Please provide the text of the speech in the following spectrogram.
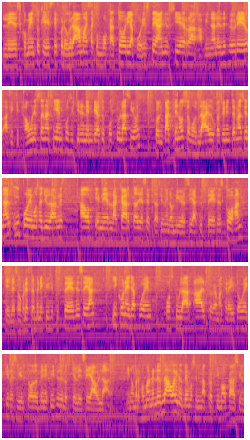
Les comento que este programa, esta convocatoria por este año cierra a finales de febrero, así que aún están a tiempo si quieren enviar su postulación, contáctenos, somos la Educación Internacional y podemos ayudarles a obtener la carta de aceptación en la universidad que ustedes escojan, que les ofrezca el beneficio que ustedes desean y con ella pueden postular al programa Crédito Beca y recibir todos los beneficios de los que les he hablado. Mi nombre es Juan Manuel Eslava y nos vemos en una próxima ocasión.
